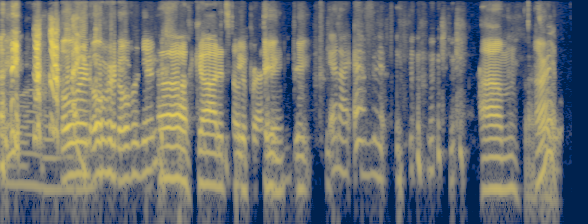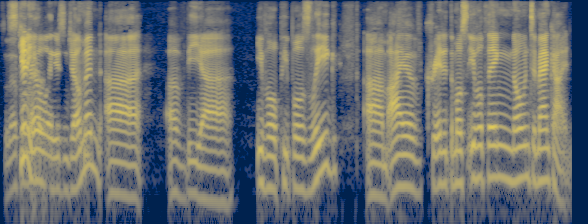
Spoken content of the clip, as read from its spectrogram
over and over and over again? Oh God, it's so depressing. ding, ding. Can I F it? Um, all right. So that's Skinny. what- Well, ladies and gentlemen, uh, of the uh, Evil People's League, um, I have created the most evil thing known to mankind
